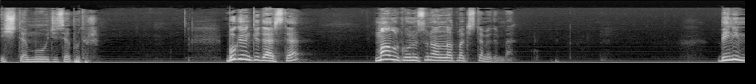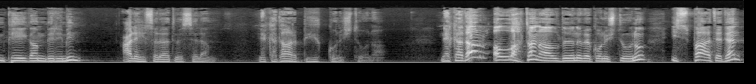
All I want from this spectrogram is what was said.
İşte mucize budur. Bugünkü derste mal konusunu anlatmak istemedim ben. Benim peygamberimin aleyhissalatü vesselam ne kadar büyük konuştuğunu, ne kadar Allah'tan aldığını ve konuştuğunu ispat eden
